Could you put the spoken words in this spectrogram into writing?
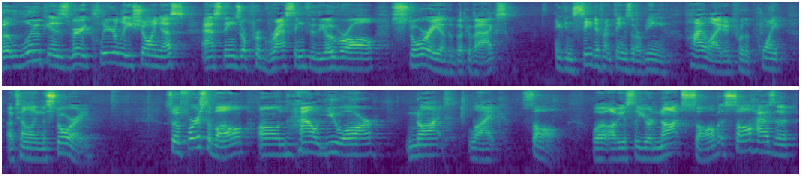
but Luke is very clearly showing us as things are progressing through the overall story of the book of Acts. You can see different things that are being highlighted for the point of telling the story. So, first of all, on how you are not like Saul. Well, obviously, you're not Saul, but Saul has a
